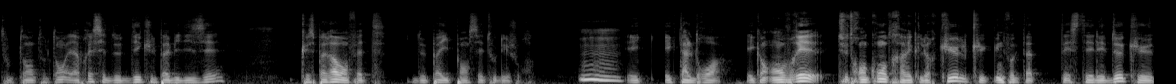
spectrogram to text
tout le temps, tout le temps, et après c'est de déculpabiliser que c'est pas grave en fait de pas y penser tous les jours, Mm. et, et que t'as le droit. Et qu'en en vrai, tu te rends compte avec le recul qu'une fois que t'as testé les deux, que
